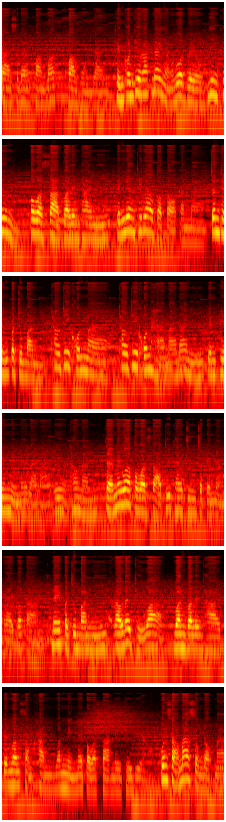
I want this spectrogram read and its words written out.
การแสดงความรักความห่วงใย ถึงคนที่รักได้อย่างรวดเร็วยิ่งขึ้น ประวัติศาสตร์วาเลนไทน์นี้เป็นเรื่องที่เล่าต่อๆกันมา จนถึงปัจจุบันเท่าที่ค้นมา เท่าที่ค้นหามาได้นี้เป็นเพียงหนึ่งในหลาย ๆ เรื่องเท่านั้น แต่ไม่ว่าประวัติศาสตร์ที่แท้จริงจะเป็นอย่างไรก็ตาม ในปัจจุบันนี้เราได้ถือว่าวันวาเลนไทน์เป็นวันสำคัญวันหนึ่งในประวัติศาสตร์เลยทีเดียว คุณสามารถส่งดอกไม้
